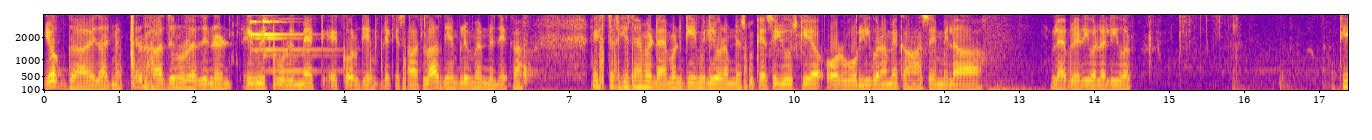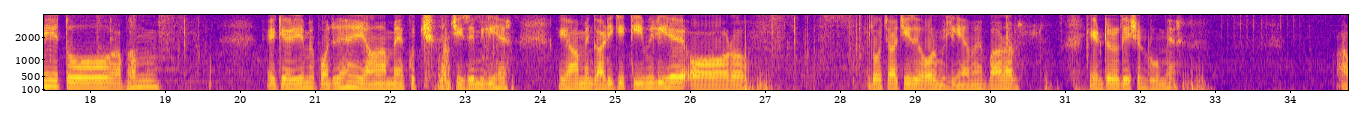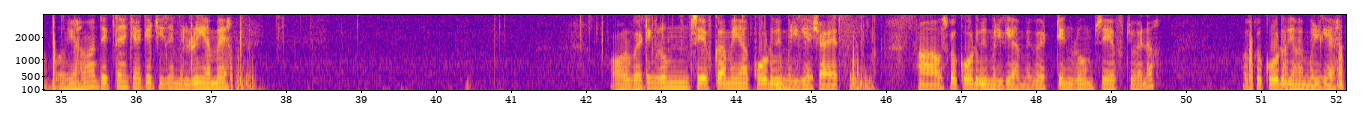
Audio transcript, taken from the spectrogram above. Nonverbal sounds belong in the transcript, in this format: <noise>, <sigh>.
Yo guys आज मैं फिर हाजिर हूँ रेजिडेंट एवी टू रीमेक एक और गेम प्ले के साथ। लास्ट गेम प्ले में हमने देखा, इस तरीके से हमें डायमंड की मिली और हमने उसको कैसे यूज़ किया और वो लीवर हमें कहाँ से मिला? लाइब्रेरी वाला लीवर ओके तो अब हम एक एरिया में पहुँच गए हैं। यहाँ हमें कुछ चीज़ें मिली हैं। यहाँ हमें गाड़ी की की मिली है और दो चार चीज़ें और मिली हैं हमें। बहरहाल इंटरोगेशन रूम है। अब यहाँ देखते हैं क्या क्या चीज़ें मिल रही हैं हमें। और वेटिंग रूम सेफ़ का हमें यहाँ कोड भी मिल गया शायद। हाँ उसका कोड भी मिल गया हमें। वेटिंग रूम सेफ़ जो है ना, उसका कोड भी हमें मिल गया है।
